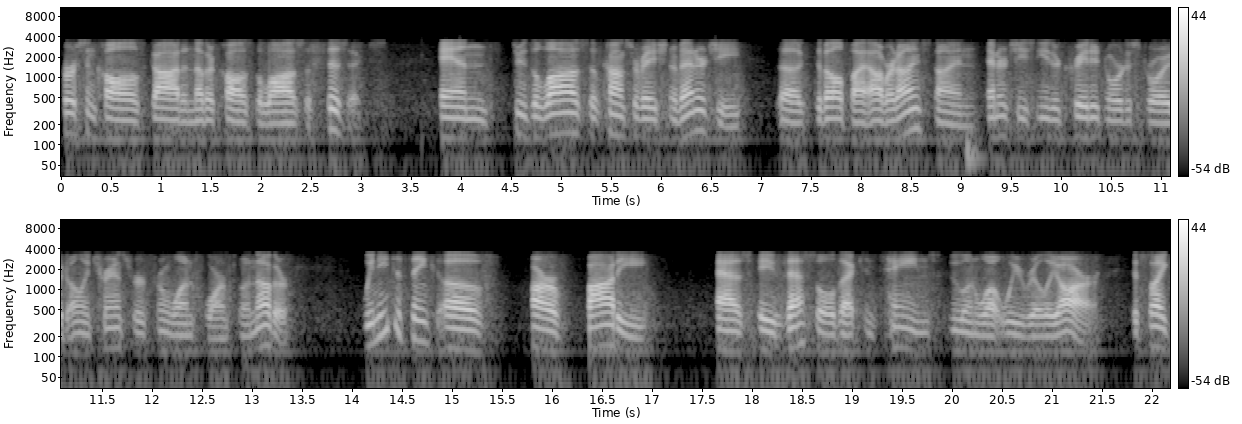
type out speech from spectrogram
person calls God, another calls the laws of physics. And through the laws of conservation of energy, uh, developed by Albert Einstein, energy is neither created nor destroyed, only transferred from one form to another. we need to think of our body as a vessel that contains who and what we really are. It's like,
